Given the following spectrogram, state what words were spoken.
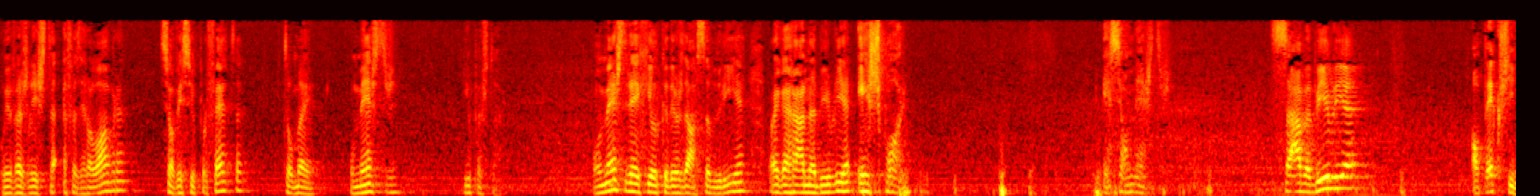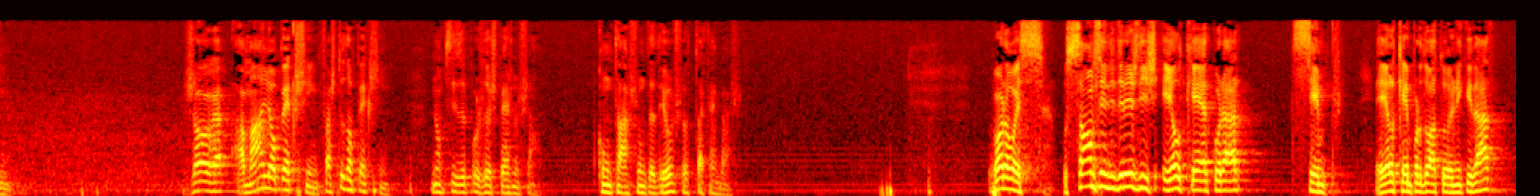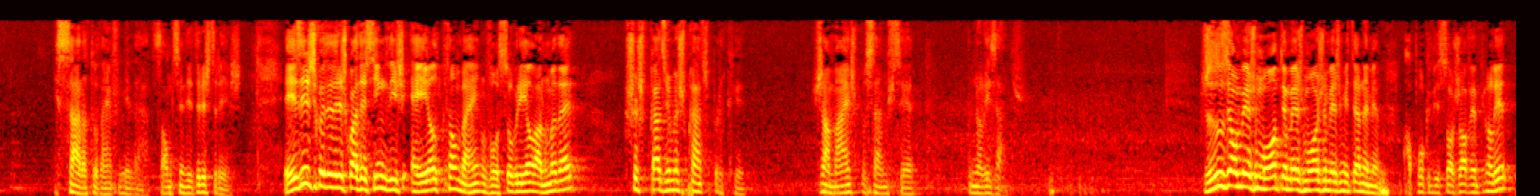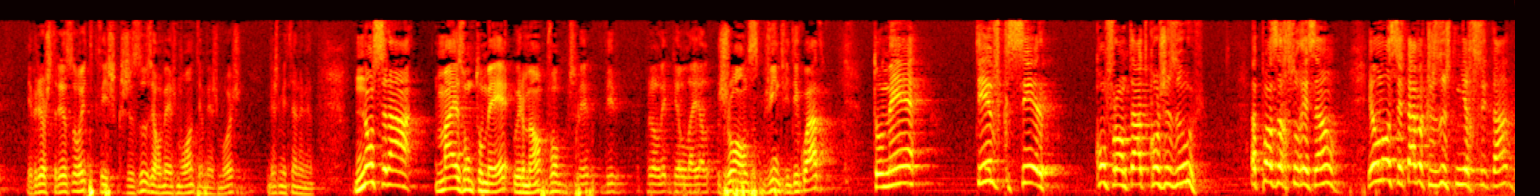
o evangelista a fazer a obra, se houvesse o profeta, também o mestre e o pastor. O mestre é aquele que Deus dá a sabedoria para agarrar na Bíblia e expor. Esse é o mestre. Sabe a Bíblia ao pé coxinho. Joga a malha ao pé coxinho. Faz tudo ao pé coxinho. Não precisa pôr os dois pés no chão. Um está junto a Deus, outro está cá embaixo. Agora ouça. O Salmo 103 diz: Ele quer curar sempre. É Ele quem perdoa a tua iniquidade e sara toda a enfermidade. Salmo 103, 3. Existe 53, 4 e 5 diz: É Ele que também levou sobre Ele lá no madeiro os seus pecados e os meus pecados, para que jamais possamos ser penalizados. Jesus é o mesmo ontem, o mesmo hoje, o mesmo eternamente. Há pouco disse ao jovem para ler, Hebreus 13, 8, que diz que Jesus é o mesmo ontem, o mesmo hoje, o mesmo eternamente. Não será mais um Tomé, o irmão, vamos pedir para que ele leia João 20, 24. Tomé teve que ser confrontado com Jesus após a ressurreição. Ele não aceitava que Jesus tinha ressuscitado.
